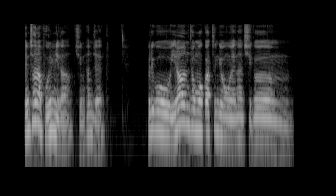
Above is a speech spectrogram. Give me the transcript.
괜찮아 보입니다. 지금 현재. 그리고 이런 종목 같은 경우에는 지금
